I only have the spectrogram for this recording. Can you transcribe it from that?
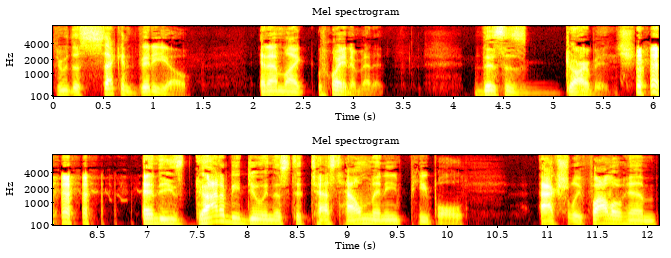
through the second video, and I'm like, wait a minute, this is garbage. and he's got to be doing this to test how many people actually follow him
